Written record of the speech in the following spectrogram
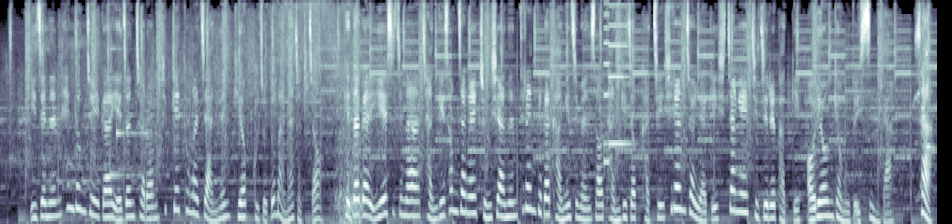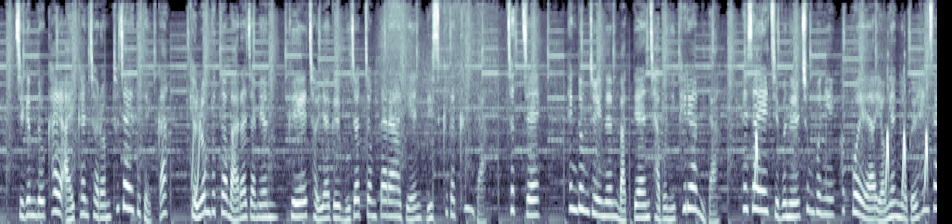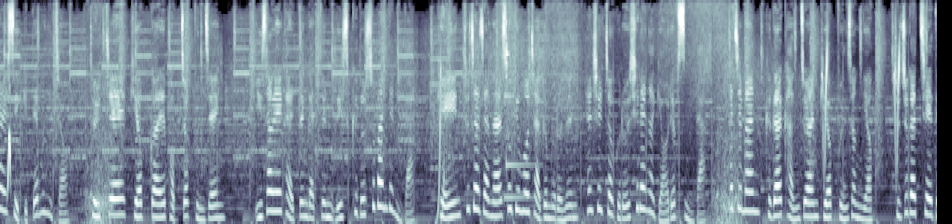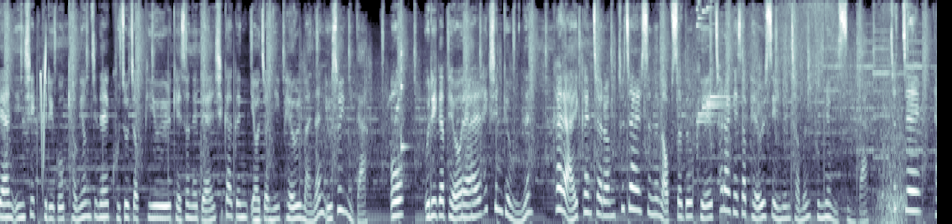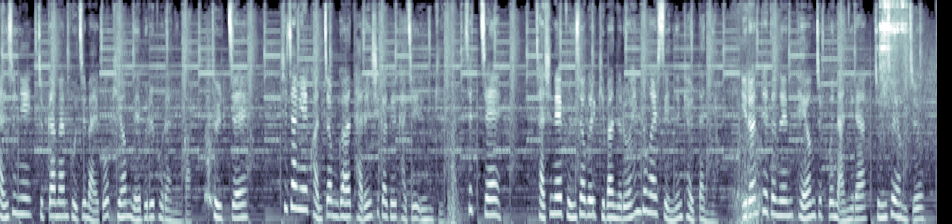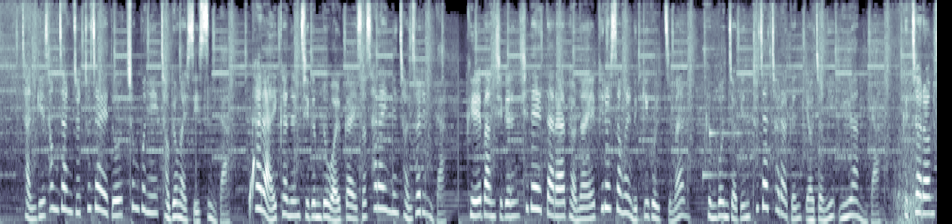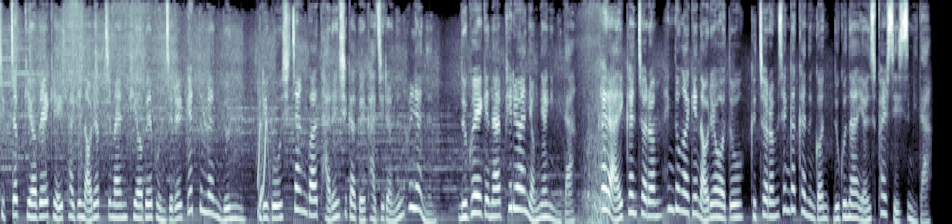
이제는 행동주의가 예전처럼 쉽게 통하지 않는 기업 구조도 많아졌죠. 게다가 ESG나 장기 성장을 중시하는 트렌드가 강해지면서 단기적 가치 실현 전략이 시장의 지지를 받기 어려운 경우도 있습니다. 4. 지금도 칼 아이칸처럼 투자해도 될까? 결론부터 말하자면 그의 전략을 무작정 따라하기엔 리스크가 큽니다. 첫째, 행동주의는 막대한 자본이 필요합니다. 회사의 지분을 충분히 확보해야 영향력을 행사할 수 있기 때문이죠. 둘째, 기업과의 법적 분쟁, 이사회 갈등 같은 리스크도 수반됩니다. 개인 투자자나 소규모 자금으로는 현실적으로 실행하기 어렵습니다. 하지만 그가 강조한 기업 분석력, 주주 가치에 대한 인식 그리고 경영진의 구조적 비효율 개선에 대한 시각은 여전히 배울 만한 요소입니다. 5. 우리가 배워야 할 핵심 교훈은 칼 아이칸처럼 투자할 수는 없어도 그의 철학에서 배울 수 있는 점은 분명히 있습니다. 첫째, 단순히 주가만 보지 말고 기업 내부를 보라는 것. 둘째, 시장의 관점과 다른 시각을 가질 용기. 셋째, 자신의 분석을 기반으로 행동할 수 있는 결단력. 이런 태도는 대형주뿐 아니라 중소형주, 장기 성장주 투자에도 충분히 적용할 수 있습니다. 칼 아이칸은 지금도 월가에서 살아있는 전설입니다. 그의 방식은 시대에 따라 변화의 필요성을 느끼고 있지만 근본적인 투자 철학은 여전히 유효합니다. 그처럼 직접 기업에 개입하긴 어렵지만 기업의 본질을 꿰뚫는 눈, 그리고 시장과 다른 시각을 가지려는 훈련은 누구에게나 필요한 역량입니다. 칼 아이칸처럼 행동하긴 어려워도 그처럼 생각하는 건 누구나 연습할 수 있습니다.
